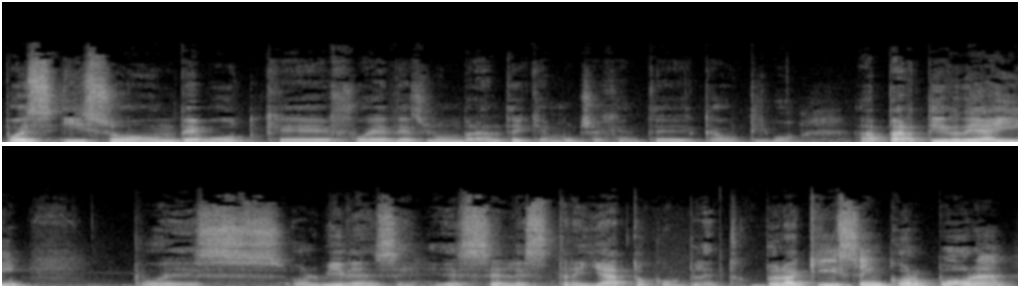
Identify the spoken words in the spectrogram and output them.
pues hizo un debut que fue deslumbrante y que mucha gente cautivó. A partir de ahí, pues olvídense, es el estrellato completo. Pero aquí se incorpora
